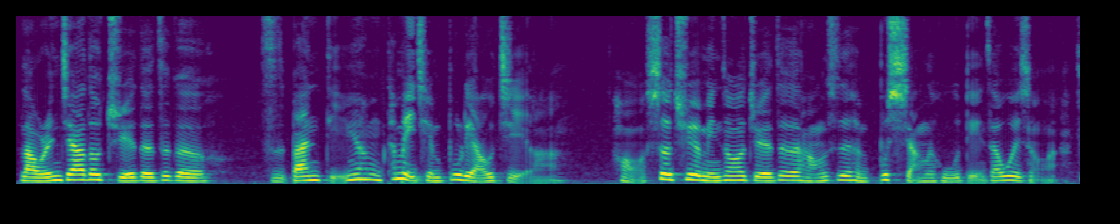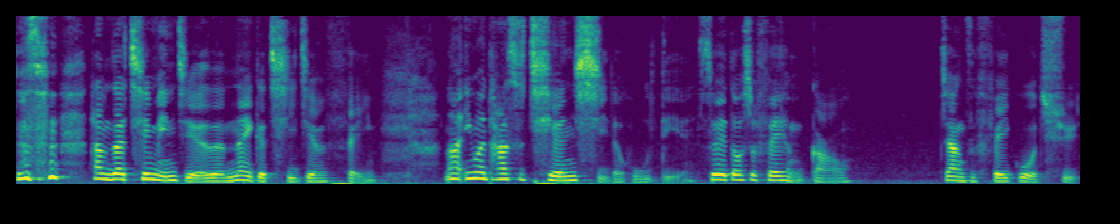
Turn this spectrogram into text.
老人家都觉得这个紫斑蝶，因为他们他们以前不了解啊，好，社区的民众都觉得这个好像是很不祥的蝴蝶，你知道为什么？就是他们在清明节的那个期间飞，那因为它是迁徙的蝴蝶，所以都是飞很高。这样子飞过去，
